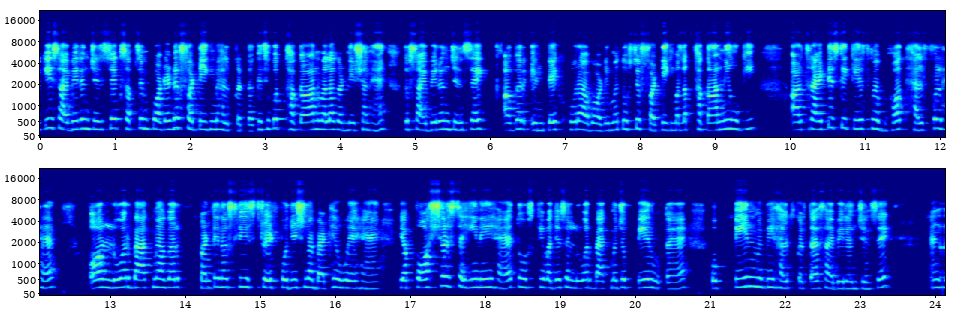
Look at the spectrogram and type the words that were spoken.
क्योंकि साइबेरियन जिनसे सबसे इंपॉर्टेंट है फटीक में हेल्प करता है। किसी को थकान वाला कंडीशन है तो साइबेरियन जिनसे अगर इनटेक हो रहा है बॉडी में तो उससे फटीक मतलब थकान नहीं होगी। आर्थराइटिस के केस में बहुत हेल्पफुल है और लोअर बैक में अगर कंटिन्यूसली स्ट्रेट पोजीशन में बैठे हुए हैं या पॉस्चर सही नहीं है तो उसकी वजह से लोअर बैक में जो पेन होता है, वो पेन में भी हेल्प करता है Siberian ginseng and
